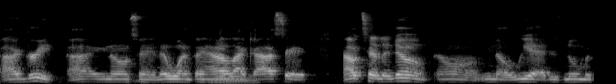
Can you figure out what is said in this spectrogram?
I agree. I you know what I'm saying. That one thing I like. I said I was telling them, um, you know, we had this new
